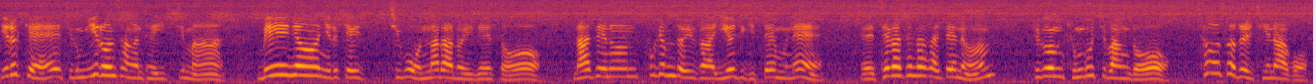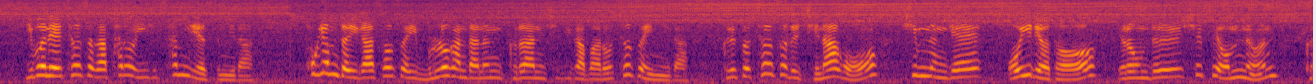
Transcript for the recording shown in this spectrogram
이렇게 지금 이론상은 돼 있지만 매년 이렇게 지구 온난화로 인해서 낮에는 폭염 더위가 이어지기 때문에 예, 제가 생각할 때는 지금 중부지방도 처서를 지나고 이번에 처서가 8월 23일이었습니다. 폭염더위가 서서히 물러간다는 그러한 시기가 바로 처서입니다. 그래서 처서를 지나고 심는 게 오히려 더 여러분들 실패 없는 그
